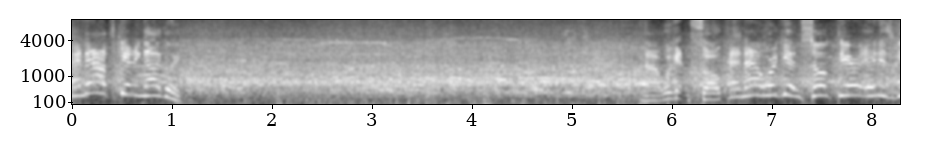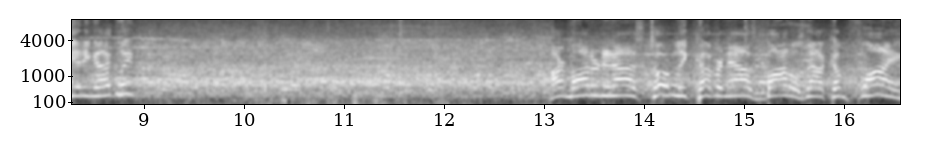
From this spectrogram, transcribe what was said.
And now it's getting ugly. We're getting soaked. And now we're getting soaked here. It is getting ugly. Our monitor now is totally covered now as bottles now come flying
